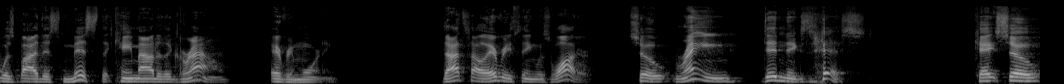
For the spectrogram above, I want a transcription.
was by this mist that came out of the ground every morning. That's how everything was watered. So rain didn't exist. Okay, so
